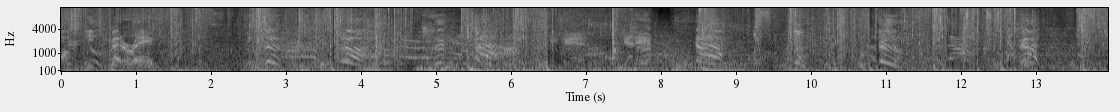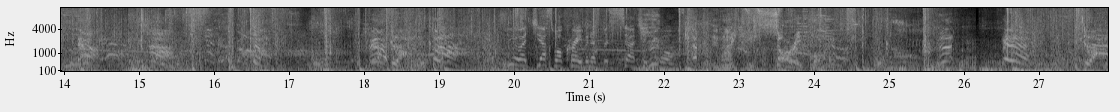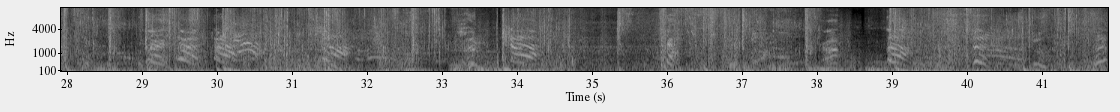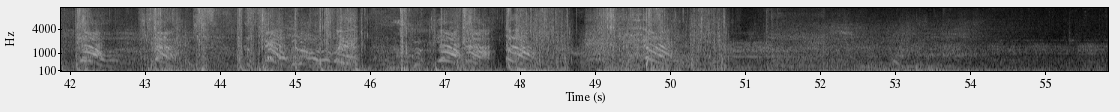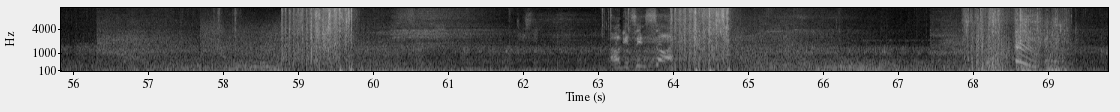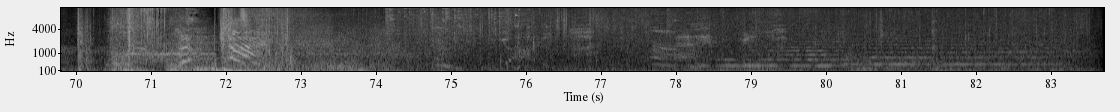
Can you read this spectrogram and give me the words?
Boss needs better aim. Get him! You are just what Kraven has been searching for. And I feel sorry for him. Get inside.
